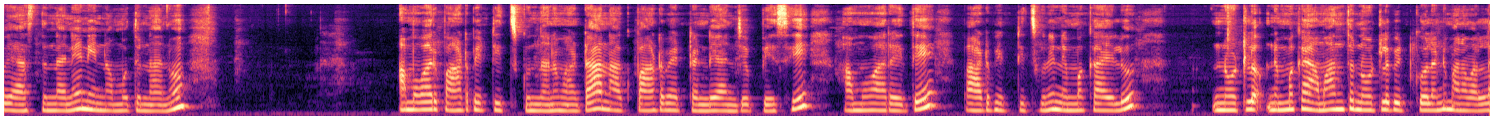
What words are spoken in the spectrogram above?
వేస్తుందని నేను నమ్ముతున్నాను. అమ్మవారు పాట పెట్టించుకుందనమాట నాకు పాట పెట్టండి అని చెప్పేసి అమ్మవారు అయితే పాట పెట్టించుకుని నిమ్మకాయలు నోట్లో నిమ్మకాయ అమాంత నోట్లో పెట్టుకోవాలంటే మన వల్ల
